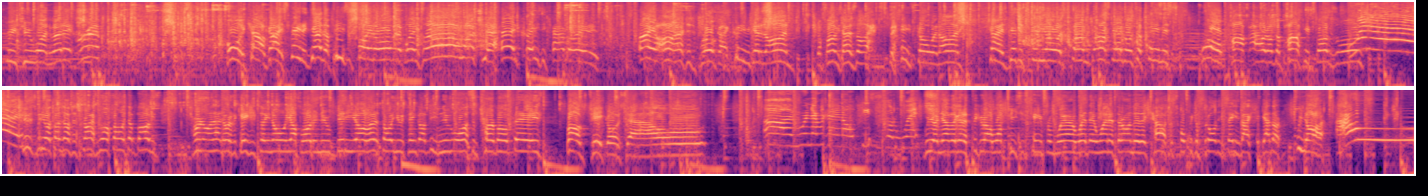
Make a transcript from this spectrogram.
Three, two, one. Let it rip! Holy cow, guys, stay together. Pieces flying all over the place. Oh, watch your head, crazy camera ladies. I, oh, that just broke. I couldn't even get it on. The Bugs has the last space going on. Guys, give this video a thumbs up. There goes the famous whoa pop out of the pocket Bugs launch. Give this video a thumbs up, subscribe for more fun with the bugs. Turn on that notification so you know when we upload a new video. Let us know what you think of these new awesome turbo bays. Bugs, take us out. Um, we're never gonna know what pieces go to which. We are never gonna figure out what pieces came from where, where they went, if they're under the couch. Let's hope we can put all these bays back together. We are out.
